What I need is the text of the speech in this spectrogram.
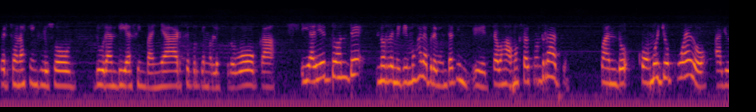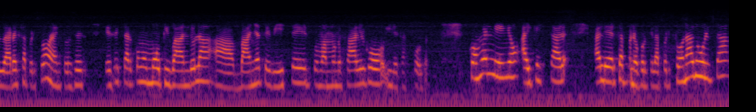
personas que incluso duran días sin bañarse porque no les provoca. Y ahí es donde nos remitimos a la pregunta que trabajamos hace un rato, cuando, ¿cómo yo puedo ayudar a esa persona? Entonces, es estar como motivándola a bañate, viste, tomámonos algo y esas cosas. Con el niño hay que estar alerta, bueno, porque la persona adulta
